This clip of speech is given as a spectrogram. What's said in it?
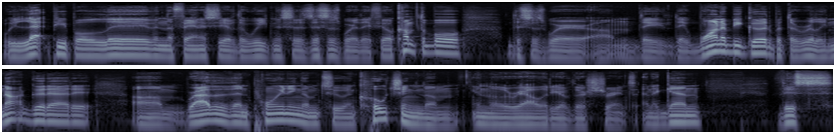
we let people live in the fantasy of their weaknesses. This is where they feel comfortable. This is where um, they they want to be good, but they're really not good at it. Um, rather than pointing them to and coaching them in the reality of their strengths. And again, this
